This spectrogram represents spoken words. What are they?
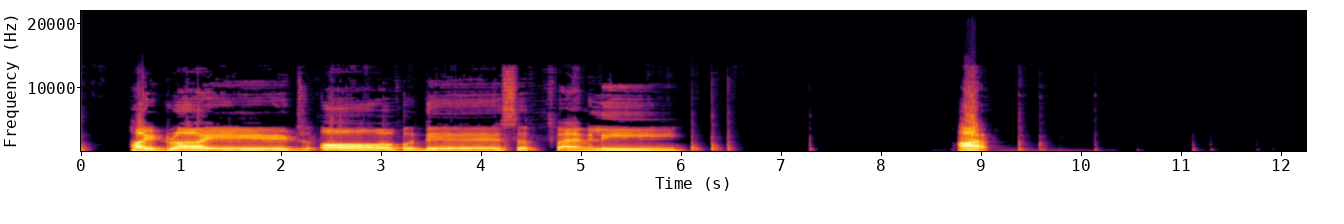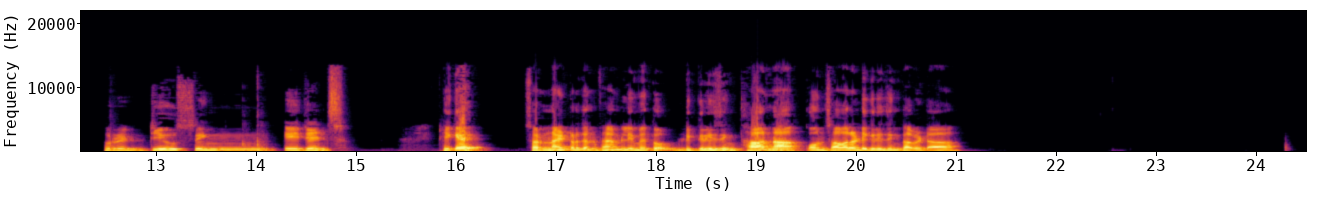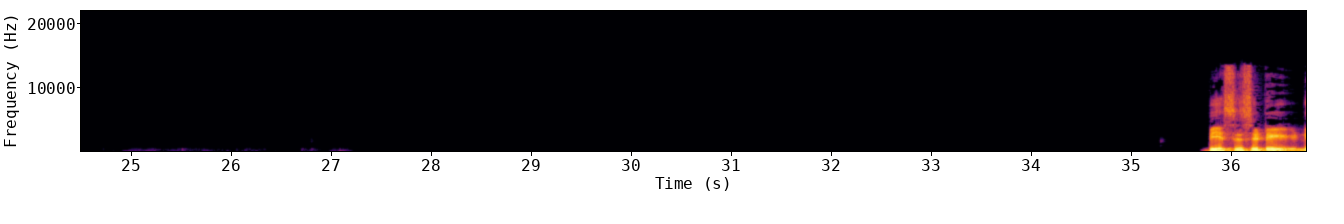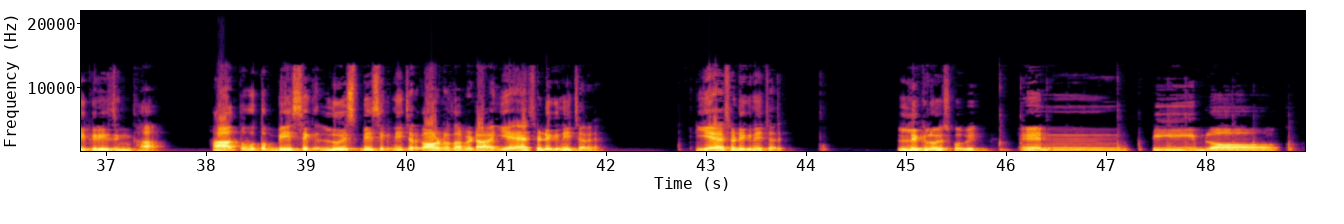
hydrides of this family are reducing agents ठीक है सर नाइट्रोजन फैमिली में तो डिक्रीजिंग था ना कौन सा वाला डिक्रीजिंग था बेटा बेसिसिटी डिक्रीजिंग था। हाँ तो वो तो बेसिक, लुइस बेसिक नेचर का ऑर्डर था बेटा। ये एसिडिक नेचर है। ये एसिडिक नेचर है। लिख लो इसको भी। N P block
